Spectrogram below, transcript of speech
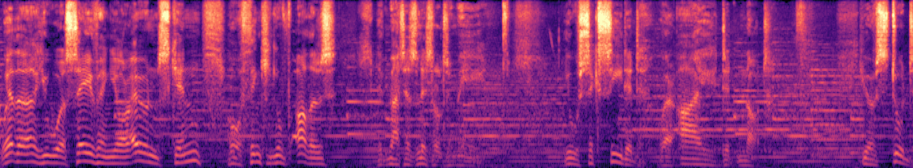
Whether you were saving your own skin or thinking of others, it matters little to me. You succeeded where I did not. You have stood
